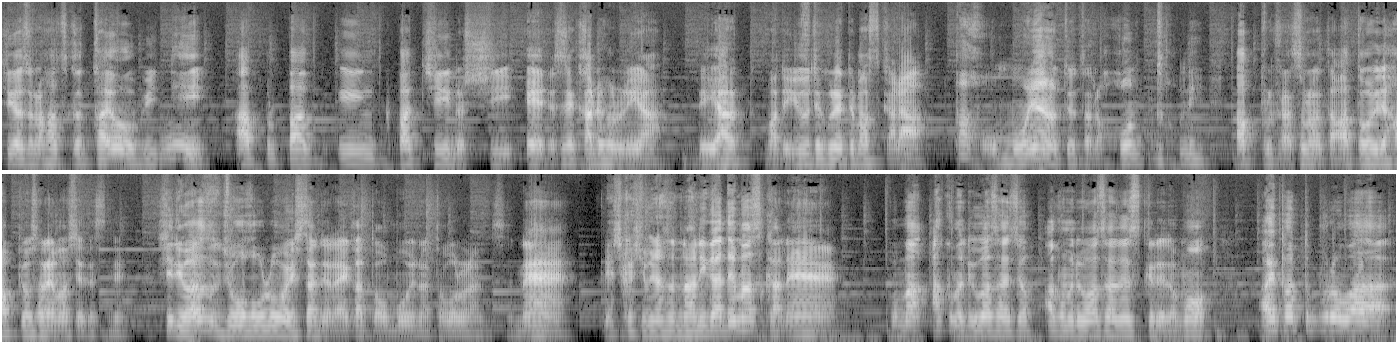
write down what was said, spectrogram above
4月の20日火曜日にアップルパークインクパチーノ CA ですね。カリフォルニア。でやるとまで言うてくれてますからあ本物やろって言ったら本当にアップルからその後後追いで発表されましてですねシリわざと情報漏洩したんじゃないかと思うようなところなんですよね。しかし皆さん何が出ますかね。まああくまで噂ですよ。あくまで噂ですけれども iPad Pro は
